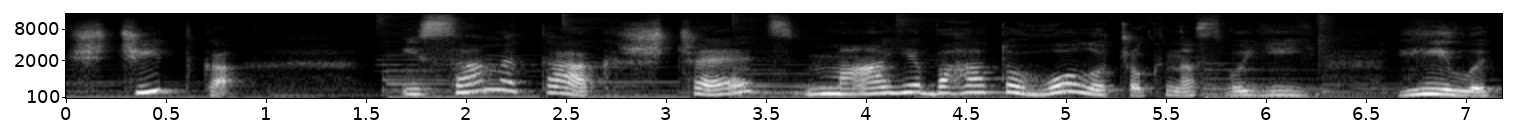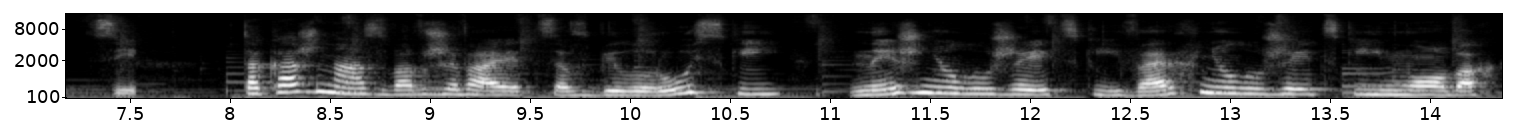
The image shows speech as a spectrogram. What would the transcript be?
щітка. І саме так щець має багато голочок на своїй гілочці. Така ж назва вживається в білоруській, нижньолужицькій, верхньолужицькій мовах,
